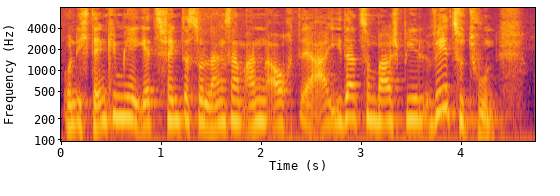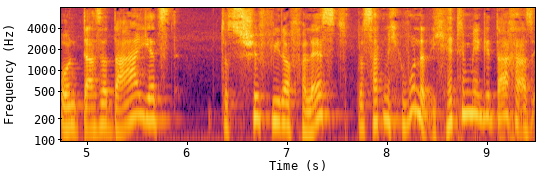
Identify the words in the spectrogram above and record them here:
Und ich denke mir, jetzt fängt es so langsam an, auch der AIDA zum Beispiel weh zu tun. Und dass er da jetzt das Schiff wieder verlässt, das hat mich gewundert. Ich hätte mir gedacht, also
